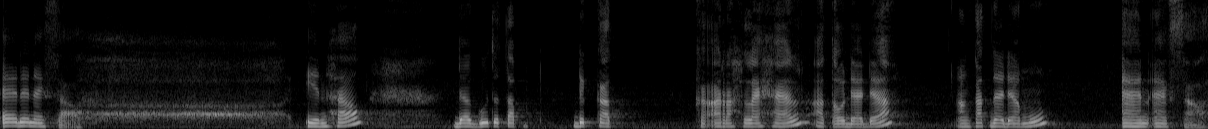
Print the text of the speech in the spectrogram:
And then exhale. Inhale, dagu tetap dekat ke arah leher atau dada. Angkat dadamu and exhale.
